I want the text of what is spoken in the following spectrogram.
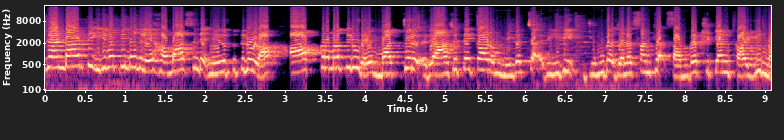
രണ്ടായിരത്തി ഇരുപത്തി മൂന്നിലെ ഹമാസിന്റെ നേതൃത്വത്തിലുള്ള ആക്രമണത്തിലൂടെ മറ്റൊരു രാജ്യത്തെക്കാളും മികച്ച രീതിയിൽ ജൂത ജനസംഖ്യ സംരക്ഷിക്കാൻ കഴിയുന്ന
